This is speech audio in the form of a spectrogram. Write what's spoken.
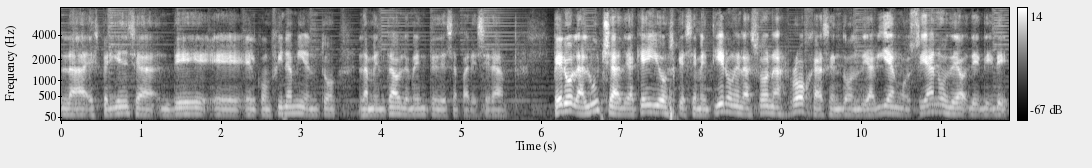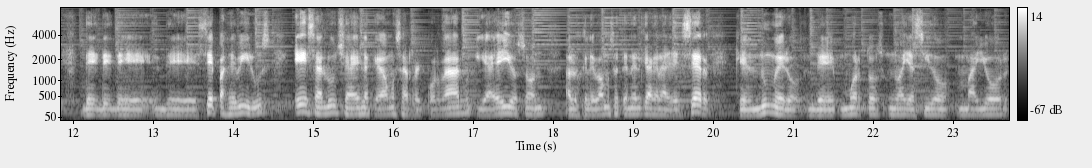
la experiencia del el confinamiento lamentablemente desaparecerá. Pero la lucha de aquellos que se metieron en las zonas rojas, en donde habían océanos de, de- de- de- de- de- de- de cepas de virus, esa lucha es la que vamos a recordar y a ellos son a los que le vamos a tener que agradecer que el número de muertos no haya sido mayor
